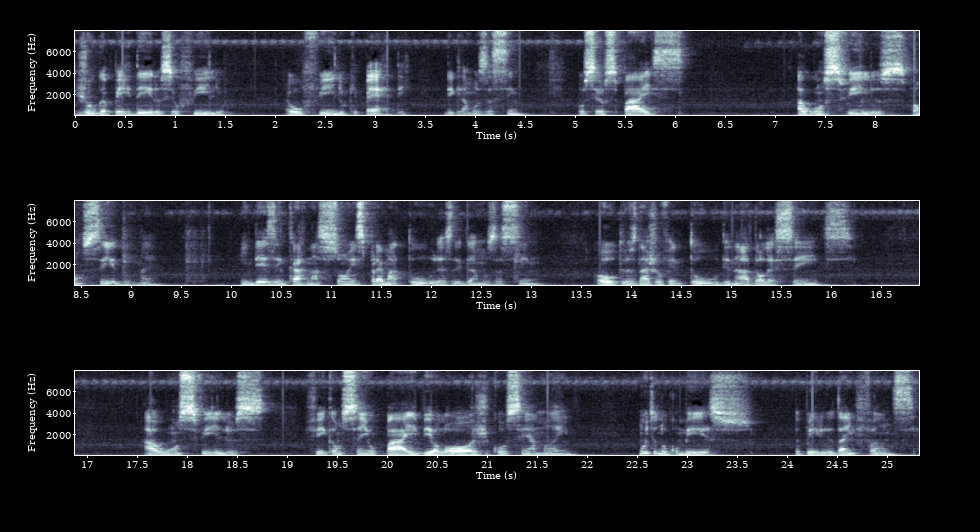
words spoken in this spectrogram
julga perder o seu filho, ou o filho que perde, digamos assim, os seus pais. Alguns filhos vão cedo, né? Em desencarnações prematuras, digamos assim. Outros na juventude, na adolescência. Alguns filhos ficam sem o pai biológico ou sem a mãe, muito no começo, no período da infância.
